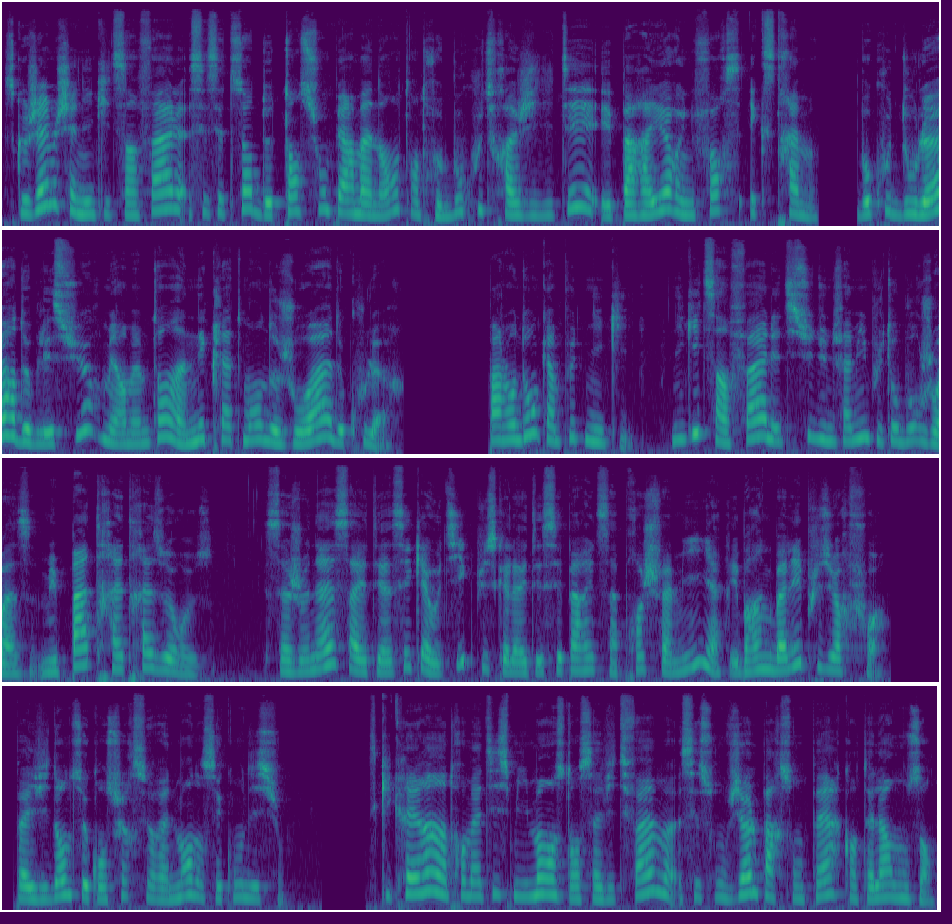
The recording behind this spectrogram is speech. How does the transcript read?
Ce que j'aime chez Niki Saint-Phal, c'est cette sorte de tension permanente entre beaucoup de fragilité et par ailleurs une force extrême. Beaucoup de douleur, de blessures, mais en même temps un éclatement de joie, de couleurs. Parlons donc un peu de Niki. Niki de Saint-Phal est issue d'une famille plutôt bourgeoise, mais pas très très heureuse. Sa jeunesse a été assez chaotique puisqu'elle a été séparée de sa proche famille et brinque plusieurs fois. Pas évident de se construire sereinement dans ces conditions. Ce qui créera un traumatisme immense dans sa vie de femme, c'est son viol par son père quand elle a 11 ans.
